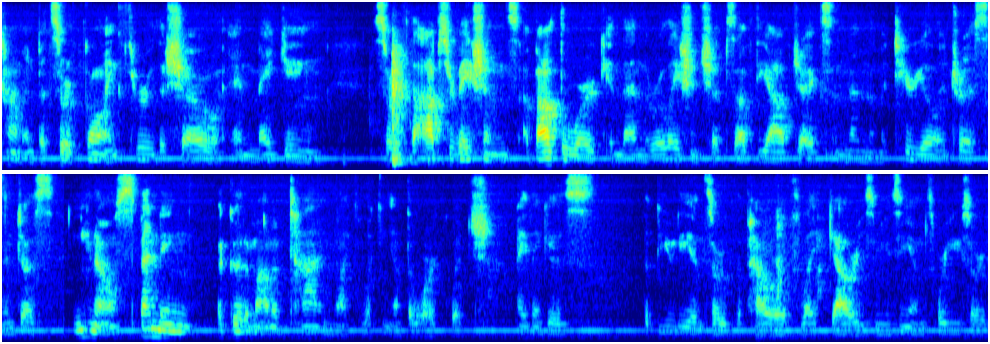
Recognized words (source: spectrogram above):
common, but sort of going through the show and making sort of the observations about the work and then the relationships of the objects and then the material interests and just you know spending a good amount of time like looking at the work, which I think is the beauty and sort of the power of like galleries and museums where you sort of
